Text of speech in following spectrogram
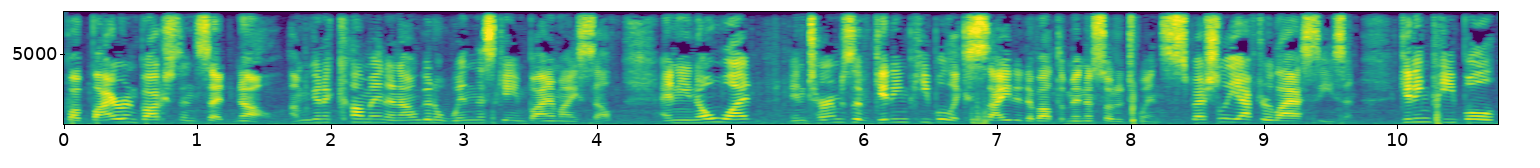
But Byron Buxton said, no, I'm going to come in and I'm going to win this game by myself. And you know what? In terms of getting people excited about the Minnesota Twins, especially after last season, getting people,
